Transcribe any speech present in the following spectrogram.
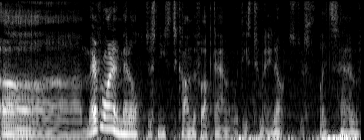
Um, everyone in metal just needs to calm the fuck down with these too many notes. Just let's have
